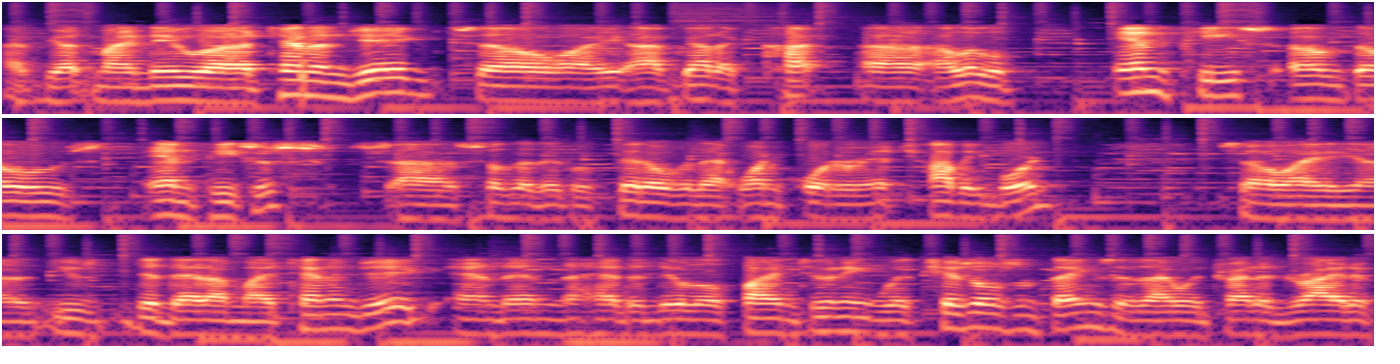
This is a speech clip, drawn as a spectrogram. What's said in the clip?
I've got my new uh, tenon jig so I, have got to cut uh, a little end piece of those end pieces uh, so that it'll fit over that one quarter inch hobby board so I uh, used, did that on my tenon jig and then I had to do a little fine tuning with chisels and things as I would try to dry, to,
